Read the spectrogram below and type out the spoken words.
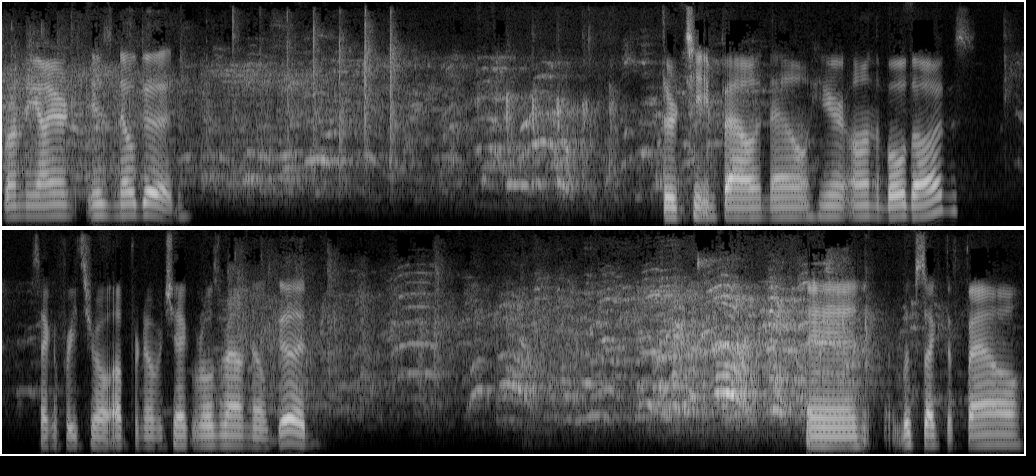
Run the iron is no good. Third team foul now here on the Bulldogs. Second free throw up for Novacek. Rolls around, no good. And looks like the foul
